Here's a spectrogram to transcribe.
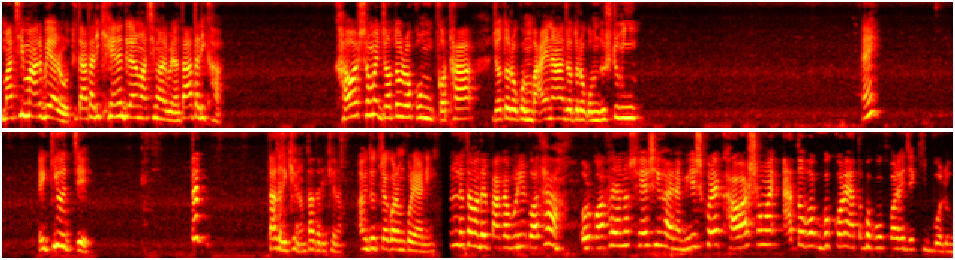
মাছি মারবে আরও তুই তাড়াতাড়ি খেয়ে নে দিলে আর মাছি মারবে না। তাড়াতাড়ি খা। খাওয়ার সময় যত রকম কথা, যত রকম বায়না, যত রকম দুষ্টুমি। হ্যাঁ? এই কি হচ্ছে? তাড়াতাড়ি খেয়ে নাও, তাড়াতাড়ি খেয়ে নাও। আমি দুধটা গরম করে আনি। শুনলে তো আমাদের পাকা বুড়ির কথা? ওর কথা যেন শেষই হয় না। বিশেষ করে খাওয়ার সময় এত বক বক করে, এত বক বক করে যে কি বলব?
